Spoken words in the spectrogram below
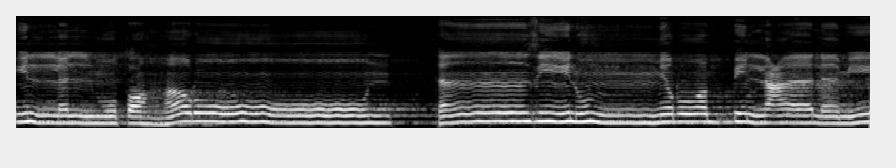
إلا المطهرون. تنزيل من رب العالمين.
